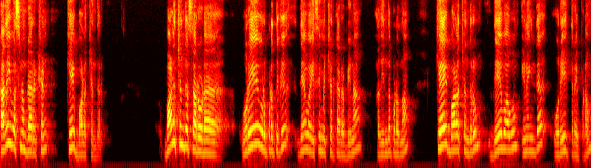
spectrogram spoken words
கதை வசனம் டைரக்ஷன் கே. பாலச்சந்தர். பாலச்சந்தர் சாரோட ஒரே ஒரு படத்துக்கு தேவா இசையமைச்சிருக்காரு அப்படின்னா அது இந்த படம் தான். கே. பாலச்சந்தரும் தேவாவும் இணைந்த ஒரே திரைப்படம்.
